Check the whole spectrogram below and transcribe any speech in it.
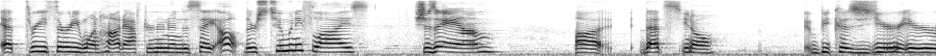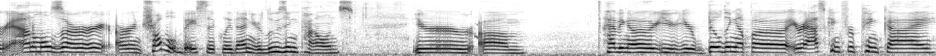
at 3.30 one hot afternoon and to say, oh, there's too many flies, Shazam. Uh, that's, you know, because your, your animals are, are in trouble basically then. You're losing pounds. You're um, having other, you're, you're building up a, you're asking for pink eye.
